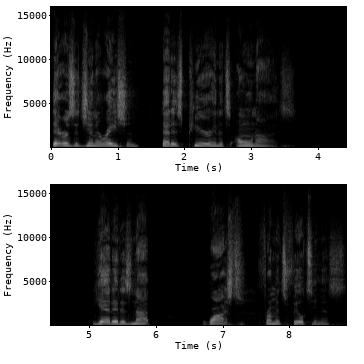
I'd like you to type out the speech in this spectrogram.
there is a generation that is pure in its own eyes, yet it is not washed from its filthiness.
